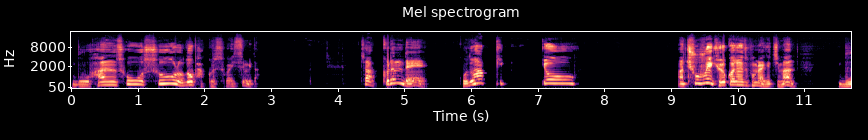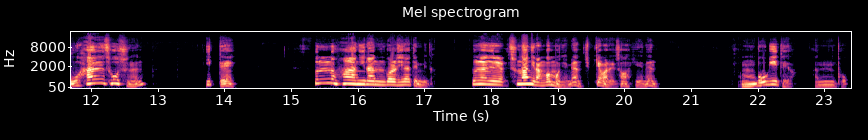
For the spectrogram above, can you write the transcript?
무한소수로도 바꿀 수가 있습니다. 자, 그런데 고등학교 아, 추후의 교육 과정에서 보면 알겠지만 무한소수는 이때 순환이라는 걸 해야 됩니다. 순환이, 순환이란 건 뭐냐면 쉽게 말해서 얘는 반복이 돼요. 반복.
